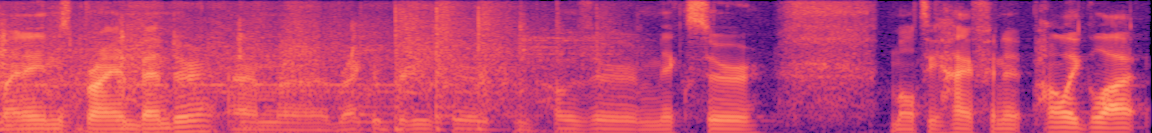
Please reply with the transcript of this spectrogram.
my name is Brian Bender. I'm a record producer, composer, mixer, multi-hyphenate, polyglot.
